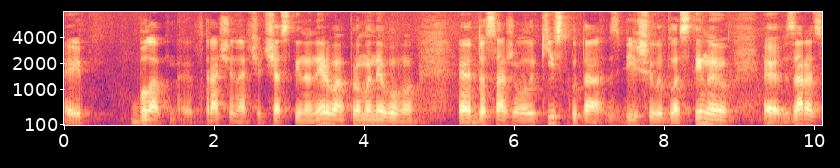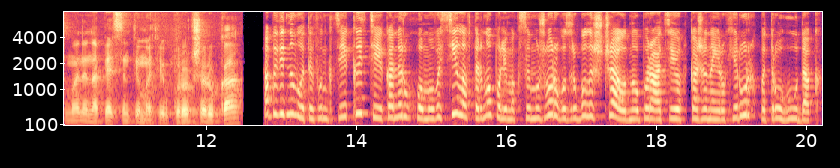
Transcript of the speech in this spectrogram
Е, Була втрачена частина нерва променевого. Е, Досаджували кістку та збільшили пластиною. Е, Зараз в мене на 5 сантиметрів коротша рука. Аби відновити функції кисті, яка нерухомо висіла, в Тернополі Максиму Жорову зробили ще одну операцію, каже нейрохірург Петро Гудак.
